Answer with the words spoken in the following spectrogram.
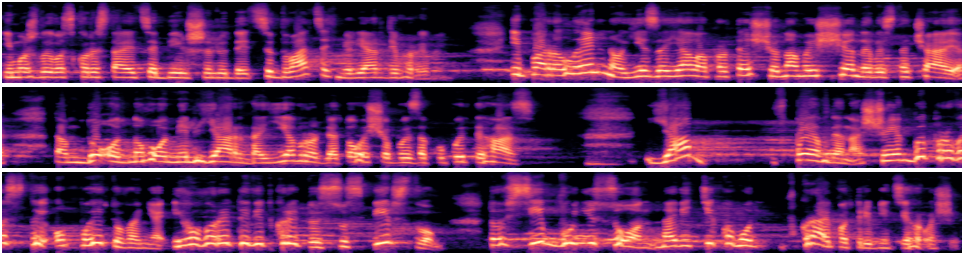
і можливо скористається більше людей. Це 20 мільярдів гривень. І паралельно є заява про те, що нам іще не вистачає там до 1 мільярда євро для того, щоб закупити газ. Я впевнена, що якби провести опитування і говорити відкрито з суспільством, то всі б в унісон, навіть ті, кому вкрай потрібні ці гроші,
